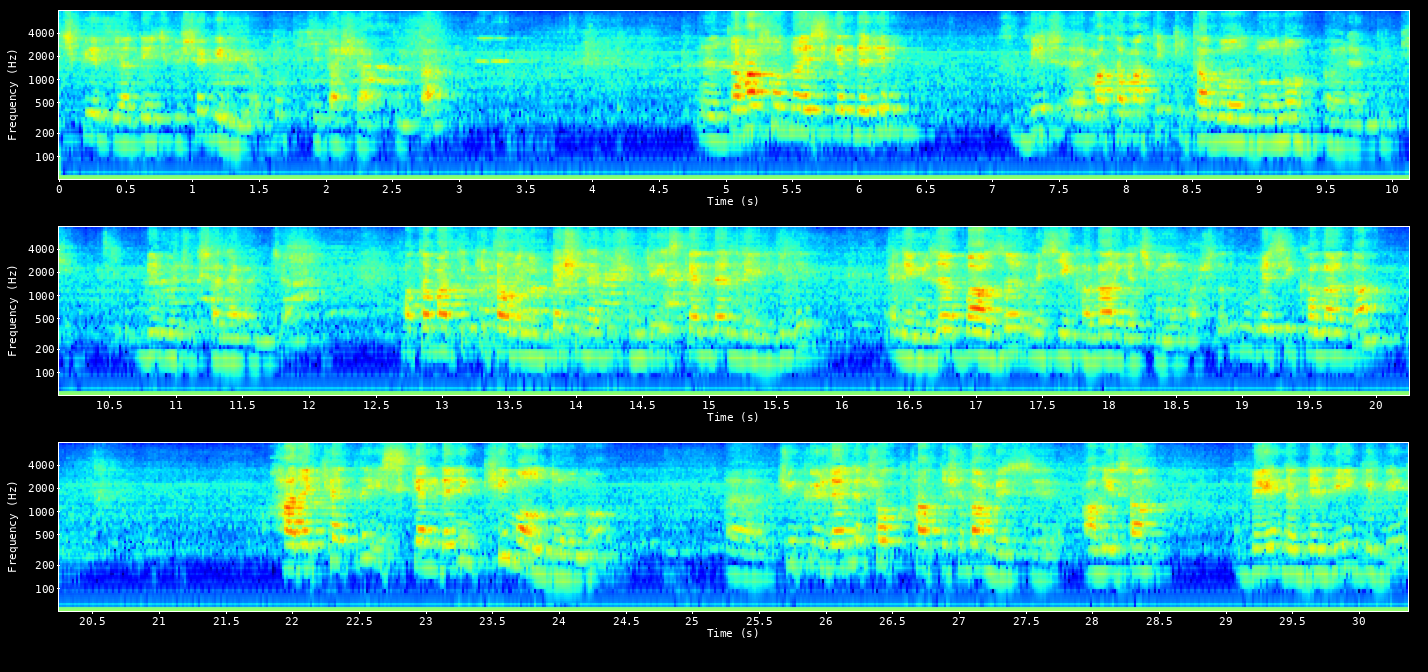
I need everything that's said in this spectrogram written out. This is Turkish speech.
hiçbir yerde hiçbir şey bilmiyorduk Sitaşi hakkında. E, daha sonra İskender'in bir e, matematik kitabı olduğunu öğrendik. Bir buçuk sene önce. Matematik kitabının peşine düşünce İskender'le ilgili elimize bazı vesikalar geçmeye başladı. Bu vesikalardan hareketle İskender'in kim olduğunu ee, çünkü üzerinde çok tartışılan birisi. Ali İhsan Bey'in de dediği gibi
